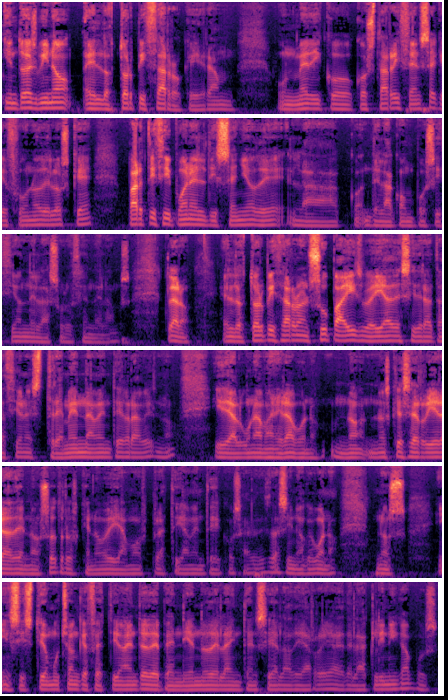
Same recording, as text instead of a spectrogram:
y entonces vino el doctor Pizarro, que era un, un médico costarricense que fue uno de los que participó en el diseño de la, de la composición de la solución de OMS. Claro, el doctor Pizarro en su país veía deshidrataciones tremendamente graves, ¿no? Y de alguna manera, bueno, no, no es que se riera de nosotros, que no veíamos prácticamente cosas de esas, sino que, bueno, nos insistió mucho en que efectivamente, dependiendo de la intensidad de la diarrea y de la clínica, pues,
